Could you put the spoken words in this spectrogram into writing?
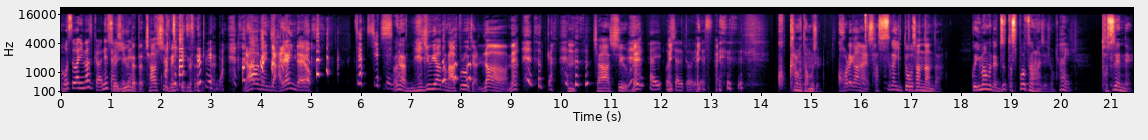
教わりますからね、それ最初ね。言うんだったらチャーシュー麺って言わなきゃ。ラーメンじゃ早いんだよ。チャーシュー麺そんな20ヤードのアプローチはラーメン。そっか。うん。チャーシュー麺。はい、おっしゃる通りです。はいはいこっからまた面白い。これがね、さすが伊藤さんなんだ。これ今までずっとスポーツの話でしょ？はい。突然ね、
